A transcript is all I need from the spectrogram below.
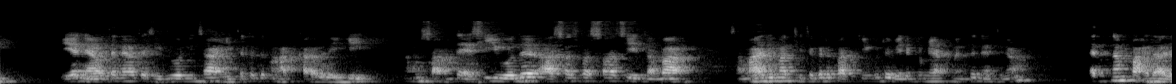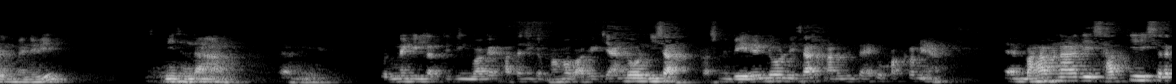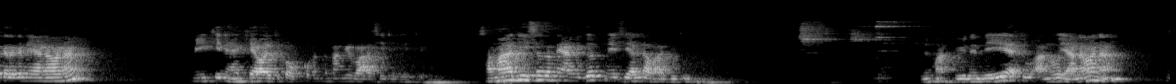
එය නැවත නැවත සිදුවන නිසා හිතටද මහත් කරදරයකි. නමුත් ශබ්ද ඇසීවද ආශ්‍රත් ප්‍රසවාසයේ තබා සමාධිමත් හිතකට පත්වීමට වෙන ක්‍රමයක් නැද්ද නැතිනම් ඇත්නම් පහදා දෙන්න මැනවි. මේ සඳහා මේ ගොඩනැගිල්ලත් ඉතින් වගේ හතන එක මම වගේ කියන්න ඕන නිසා ප්‍රශ්නේ බේරෙන්න ඕන නිසා මට දෙන්න හැක උපක්‍රමයක්. භාවනාදී සත්‍ය ඉස්සර කරගෙන යනවනම් මේ කියන හැකියාවල් ටික ඔක්කොම තමන්ගේ වාසියට හේතු වෙනවා. සමාධි ඉස්සර කරන යනකොත් මේ සියල්ල අවාසිත වෙනවා. මේ මතුවෙන දේ අතු අනෝ යනවනම්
